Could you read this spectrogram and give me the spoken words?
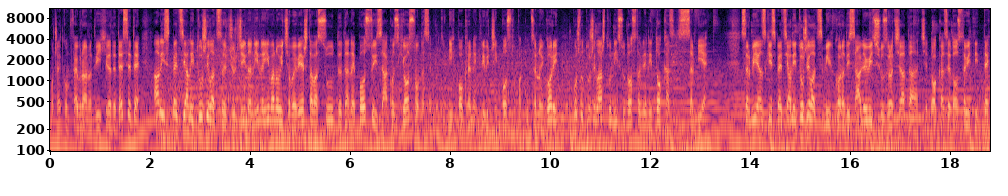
početkom februara 2010. ali specijalni tužilac Đurđina Nina Ivanović obavještava sud da ne postoji zakonski osnov da se protiv njih pokrene krivični postupak u Crnoj Gori, pošto tužilaštvu nisu dostavljeni dokazi iz Srbije. Srbijanski specijalni tužilac Miljko Radisavljević uzvrća da će dokaze dostaviti tek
